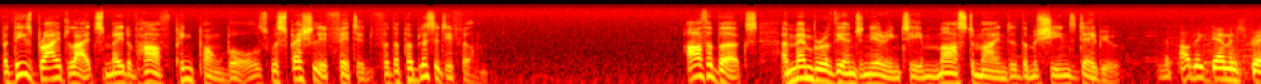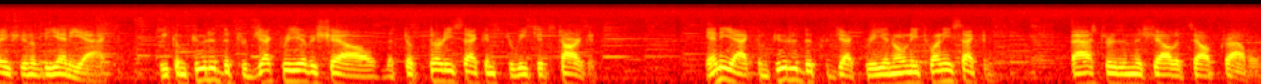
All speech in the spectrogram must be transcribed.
but these bright lights made of half ping-pong balls were specially fitted for the publicity film. Arthur Burks, a member of the engineering team, masterminded the machine's debut. In the public demonstration of the ENIAC, we computed the trajectory of a shell that took 30 seconds to reach its target. ENIAC computed the trajectory in only 20 seconds faster than the shell itself traveled.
